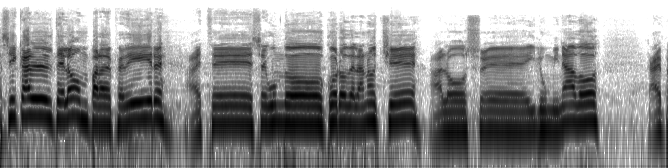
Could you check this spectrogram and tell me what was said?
Así que el telón para despedir a este segundo coro de la noche, a los eh, iluminados. Cae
